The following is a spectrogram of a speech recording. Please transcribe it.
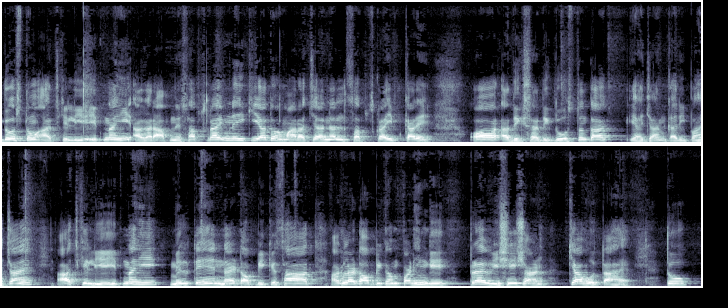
दोस्तों, आज के लिए इतना ही। अगर आपने सब्सक्राइब नहीं किया तो हमारा चैनल सब्सक्राइब करें और अधिक से अधिक दोस्तों तक यह जानकारी पहुंचाएँ। आज के लिए इतना ही। मिलते हैं नए टॉपिक के साथ। अगला टॉपिक हम पढ़ेंगे, प्रविशेषण क्या होता है? तो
